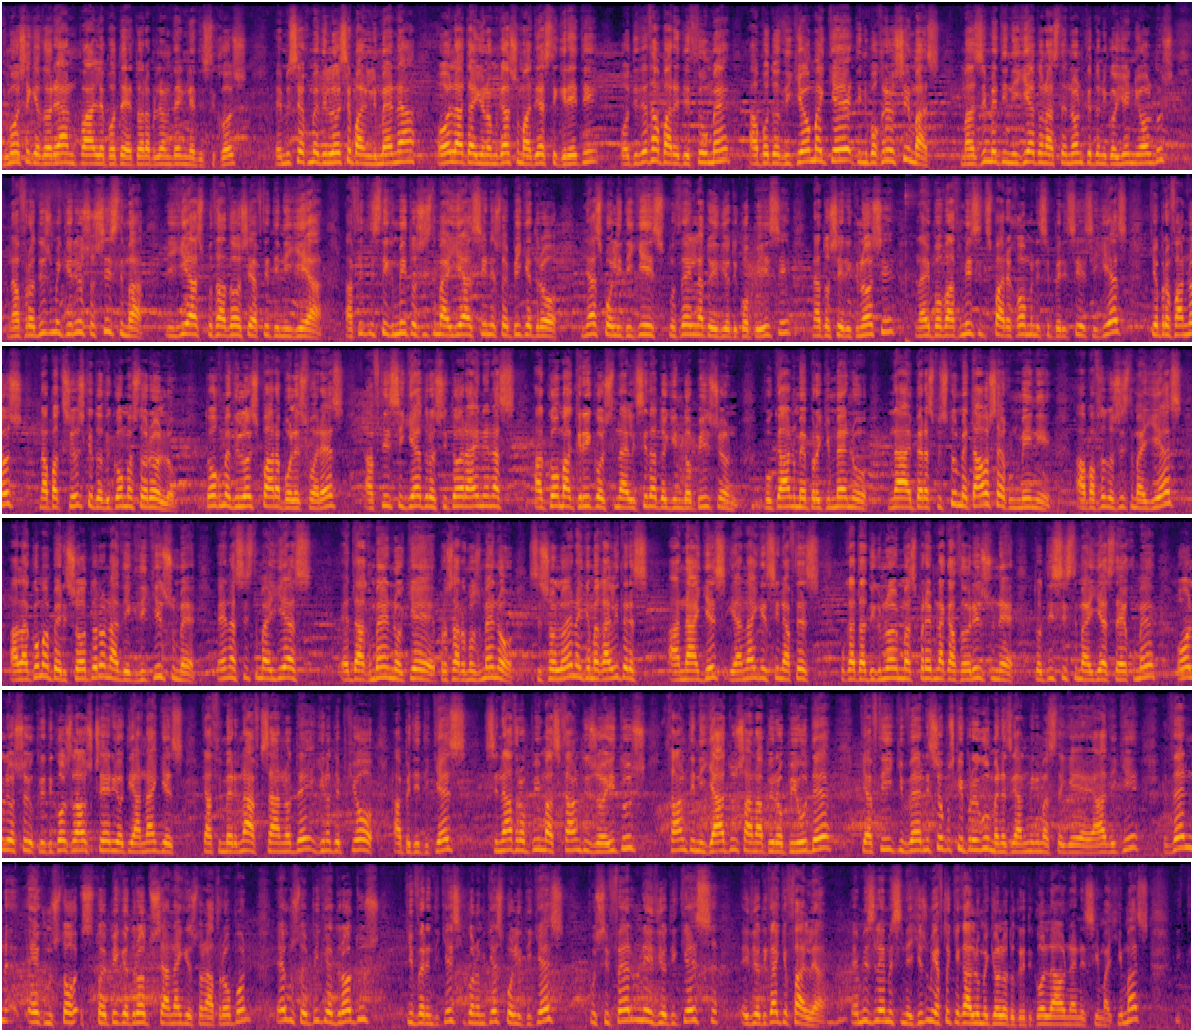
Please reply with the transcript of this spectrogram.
δημόσια και δωρεάν πάλι ποτέ, τώρα πλέον δεν είναι δυστυχώς. Εμείς έχουμε δηλώσει επανειλημμένα όλα τα υγειονομικά σωματεία στην Κρήτη ότι δεν θα παραιτηθούμε από το δικαίωμα και την υποχρέωσή μας μαζί με την υγεία των ασθενών και των οικογένειών τους να φροντίζουμε κυρίως το σύστημα υγείας που θα δώσει αυτή την υγεία. Αυτή τη στιγμή το σύστημα υγείας είναι στο επίκεντρο μιας πολιτικής που θέλει να το ιδιωτικοποιήσει, να το συρρυκνώσει, να υποβαθμίσει τις παρεχόμενες υπηρεσίες υγείας και προφανώς να απαξιώσει και το δικό μας το ρόλο. Το έχουμε δηλώσει πάρα πολλές φορές. Αυτή η συγκέντρωση τώρα είναι ένας ακόμα κρίκος στην αλυσίδα των κινητοποιήσεων που κάνουμε προκειμένου να υπερασπιστούμε τα όσα έχουν μείνει από αυτό το σύστημα υγείας, αλλά ακόμα περισσότερο να διεκδικήσουμε ένα σύστημα υγείας ενταγμένο και προσαρμοσμένο στις ολοένα και μεγαλύτερες ανάγκες. Οι ανάγκες είναι αυτές που κατά τη γνώμη μας πρέπει να καθορίσουν το τι σύστημα υγείας θα έχουμε. Όλοι ο κριτικός λαός ξέρει ότι οι ανάγκες καθημερινά αυξάνονται, γίνονται πιο απαιτητικές συνάνθρωποι μας χάνουν τη ζωή τους, χάνουν την υγειά τους, αναπηροποιούνται και αυτή η κυβέρνηση, όπως και οι προηγούμενες, για να μην είμαστε άδικοι, δεν έχουν στο, στο επίκεντρό τους τι ανάγκες των ανθρώπων, έχουν στο επίκεντρό τους κυβερνητικές και οικονομικές πολιτικές που συμφέρουν ιδιωτικές, ιδιωτικά κεφάλαια. Εμείς λέμε συνεχίζουμε, γι' αυτό και καλούμε και όλο τον κριτικό λαό να είναι σύμμαχοί μας.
